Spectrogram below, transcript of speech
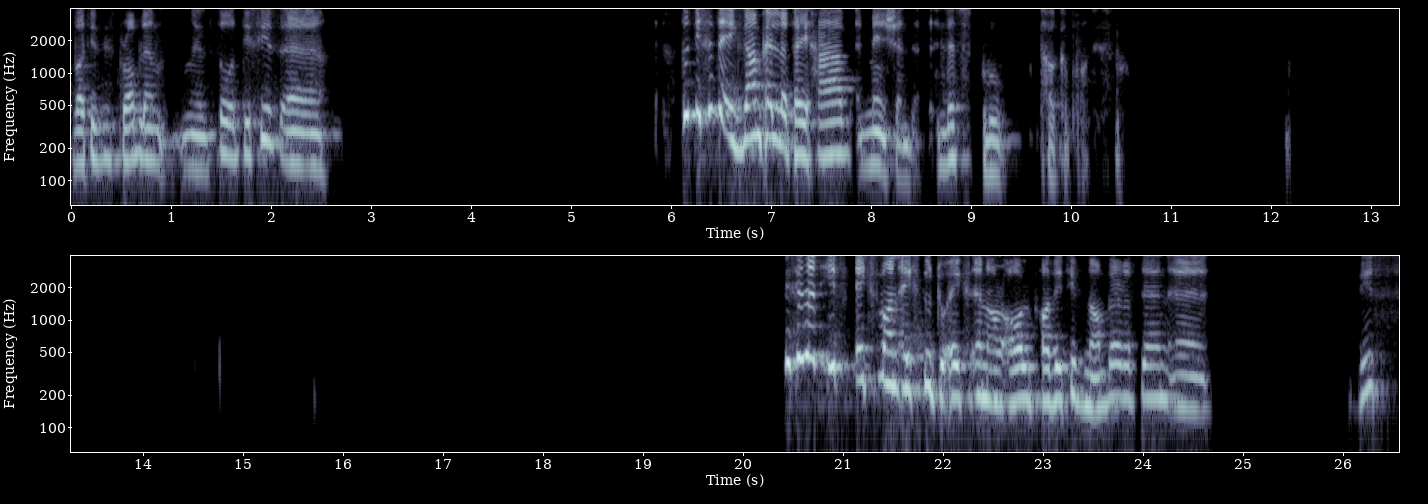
What is this problem? So this is a, so this is the example that I have mentioned. Let's talk about this. If x1, x2 to xn are all positive numbers, then uh, this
